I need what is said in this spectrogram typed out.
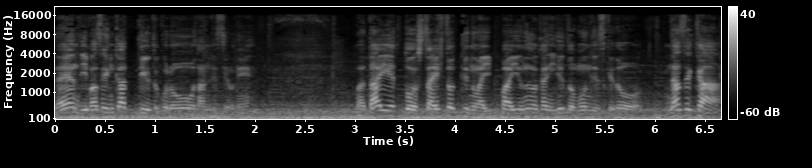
悩んでいませんかっていうところなんですよね。まあ、ダイエットをしたい人っていうのはいっぱい世の中にいると思うんですけどなぜか、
